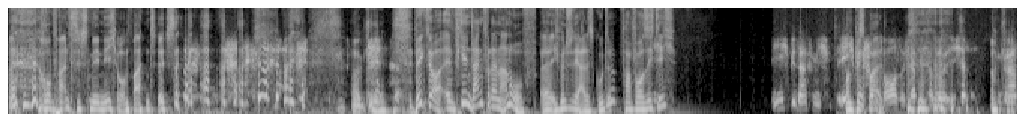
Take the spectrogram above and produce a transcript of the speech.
romantisch. nee, nicht romantisch. okay. Viktor, äh, vielen Dank für deinen Anruf. Äh, Ich wünsche dir alles Gute. Fahr vorsichtig. Ich bedanke mich. Ich Und bin bis schon bald. zu Hause. Fertig. Also ich habe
